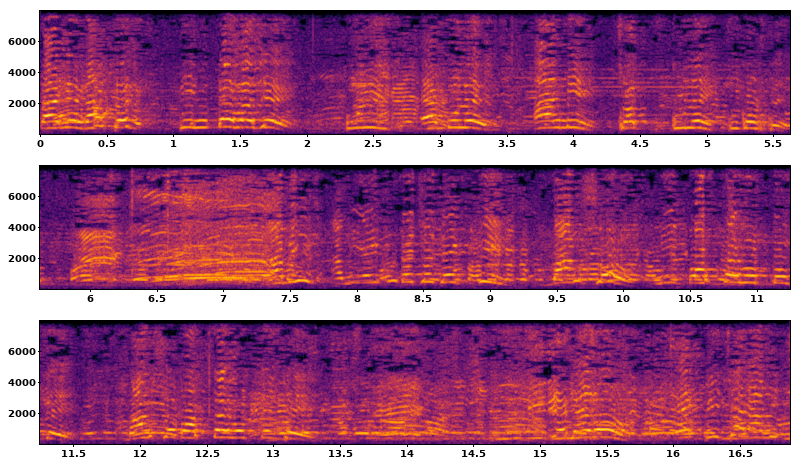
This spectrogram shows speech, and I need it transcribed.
তাইলে রাতের তিনটা বাজে পুলিশ অ্যাম্বুলেন্স আর্মি সব স্কুলে কি করছে? আমি এই ফুটেজে দেখছি মাংস বস্তায় উঠতেছে মাংস বস্তায় উঠতেছে। কেন এই আমি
